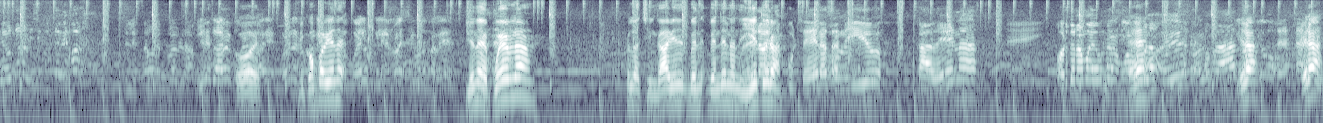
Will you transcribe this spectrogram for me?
¿De dónde la visita usted, viejo? Inca, Oye, Puebla, mi compa viene, Puebla, porque le ganó a Chivas otra vez. viene de Puebla. Pues la chingada, viene- venden, anillitos, mira. Pulseras, anillos, cadenas. Ahorita nos vamos a dar una ¿Eh? Mira, mira,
